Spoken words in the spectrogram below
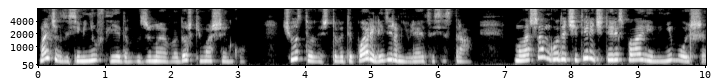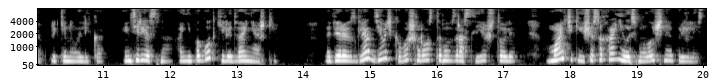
Мальчик засеменил следом, сжимая в ладошке машинку. Чувствовалось, что в этой паре лидером является сестра. «Малышам года четыре-четыре с половиной, не больше», — прикинула Лика. «Интересно, они погодки или двойняшки?» На первый взгляд девочка выше ростом и взрослее, что ли. В мальчике еще сохранилась молочная прелесть.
